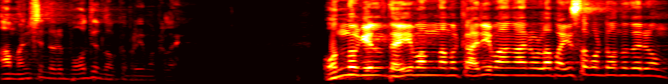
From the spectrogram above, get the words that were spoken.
ആ മനുഷ്യന്റെ ഒരു ബോധ്യം നോക്ക് പ്രിയമക്കളെ ഒന്നുകിൽ ദൈവം നമുക്ക് അരി വാങ്ങാനുള്ള പൈസ കൊണ്ടുവന്ന് തരും.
